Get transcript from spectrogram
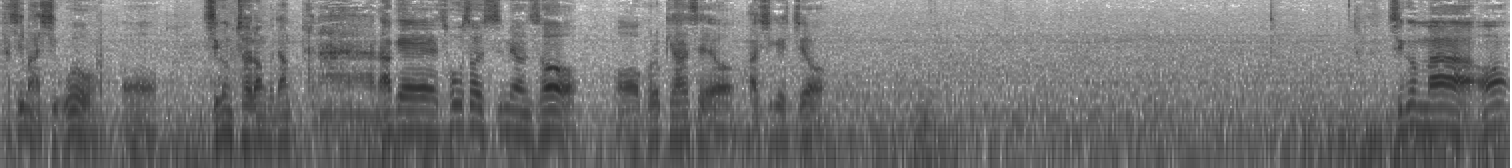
하지 마시고, 어, 지금처럼 그냥 편안하게 소설 쓰면서, 어, 그렇게 하세요. 아시겠죠? 지금 막, 어?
